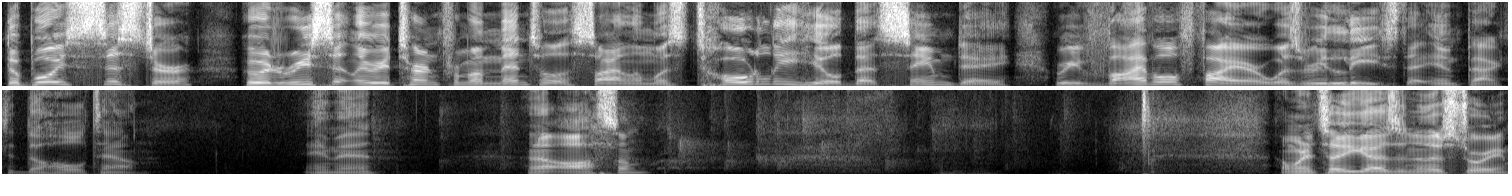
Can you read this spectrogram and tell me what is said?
The boy's sister, who had recently returned from a mental asylum, was totally healed that same day. Revival fire was released that impacted the whole town. Amen. Isn't that awesome? I'm going to tell you guys another story.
